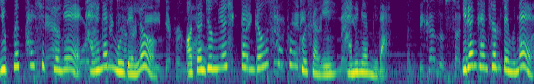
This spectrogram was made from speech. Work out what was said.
680종의 다양한 모델로 어떤 종류의 식단도 상품 구성이 가능합니다. 이런 장점 때문에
